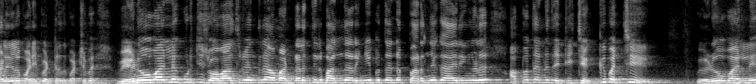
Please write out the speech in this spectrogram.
ആളുകൾ പണിപ്പെട്ടത്. പക്ഷേ വേണുഗോപാലിനെ കുറിച്ച് ശോഭാ സുരേന്ദ്രൻ ആ മണ്ഡലത്തിൽ വന്നിറങ്ങിയപ്പോൾ തന്നെ പറഞ്ഞ കാര്യങ്ങൾ അപ്പം തന്നെ തെറ്റി. ചെക്ക് പച്ച്. വേണുഗോപാലിന്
